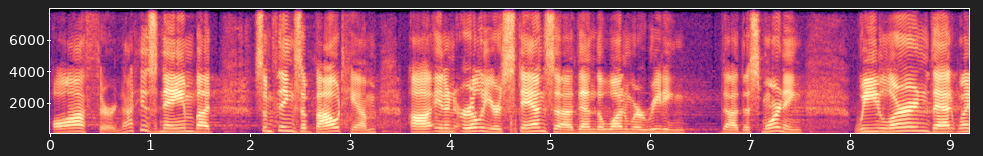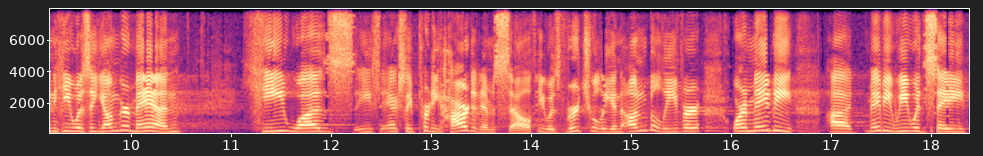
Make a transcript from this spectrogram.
author, not his name, but some things about him. Uh, in an earlier stanza than the one we're reading uh, this morning, we learn that when he was a younger man, he was, he's actually pretty hard on himself. He was virtually an unbeliever, or maybe, uh, maybe we would say,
